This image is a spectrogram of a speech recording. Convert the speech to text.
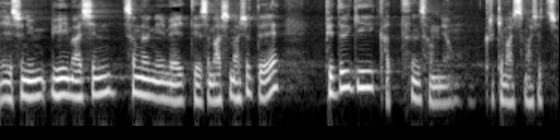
예수님 위에 임하신 성령님에 대해서 말씀하실 때 비둘기 같은 성령 그렇게 말씀하셨죠.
